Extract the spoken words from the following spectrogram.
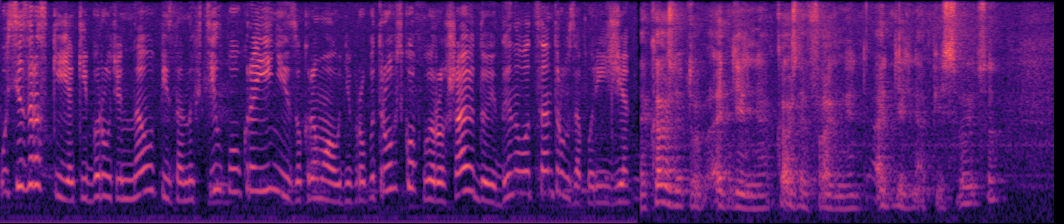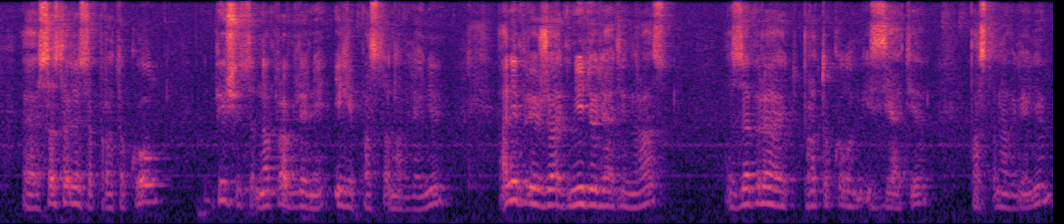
Усі зразки, які беруть у неопізнаних тіл по Україні, і, зокрема у Дніпропетровську, вирушають до єдиного центру в Запоріжжі. Каждый труп отдельно, каждый фрагмент отдельно описывается, э, составляется протокол, пишется направление или постановление. Они приезжают неделю один раз, забирают протоколом изъятия, постановлением,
